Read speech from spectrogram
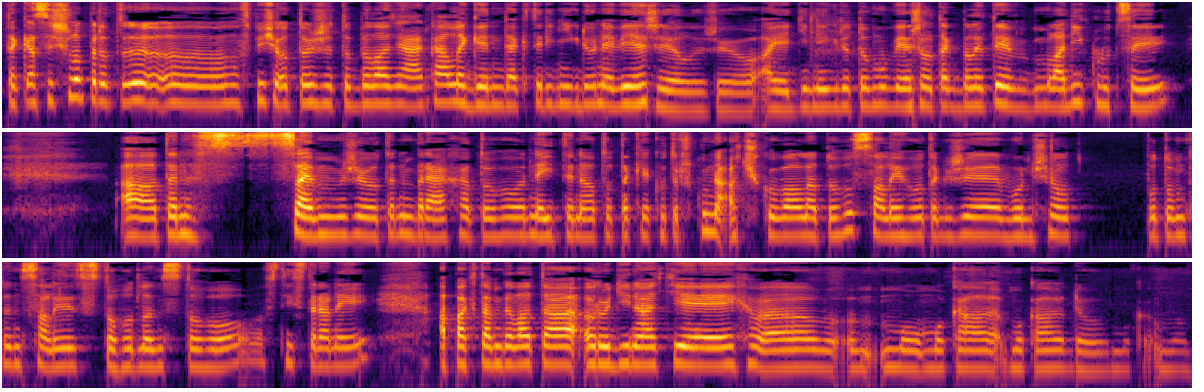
Tak asi šlo proto, uh, spíš o to, že to byla nějaká legenda, který nikdo nevěřil, že jo? A jediný, kdo tomu věřil, tak byli ty mladí kluci. A ten sem, že jo, ten brácha toho Neitena to tak jako trošku naačkoval na toho Saliho, takže on šel potom ten Sally z tohohle z toho, z té strany. A pak tam byla ta rodina těch uh, mo, moka, Mokado, moka, mo,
